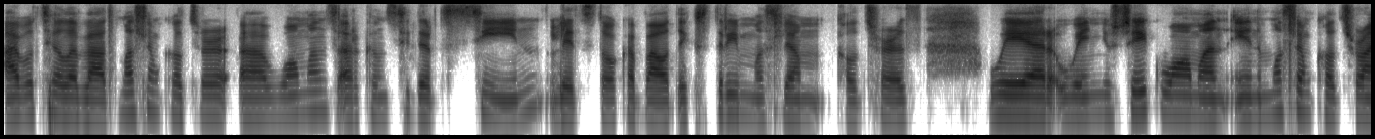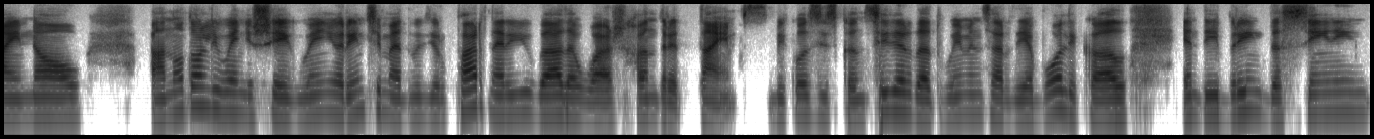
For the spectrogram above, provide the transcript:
I will tell about Muslim culture. Uh, women are considered seen. Let's talk about extreme Muslim cultures, where when you shake woman in Muslim culture, I know uh, not only when you shake, when you're intimate with your partner, you gotta wash 100 times because it's considered that women are diabolical and they bring the sinning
